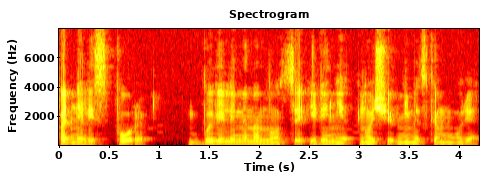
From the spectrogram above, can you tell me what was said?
поднялись споры, были ли миноносцы или нет ночью в немецком море,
